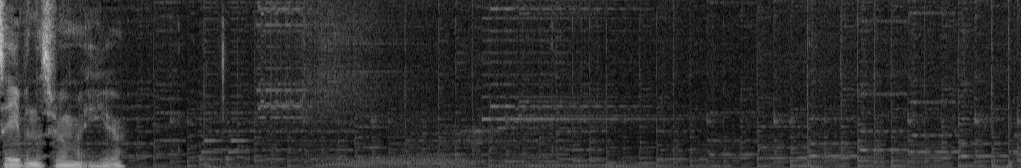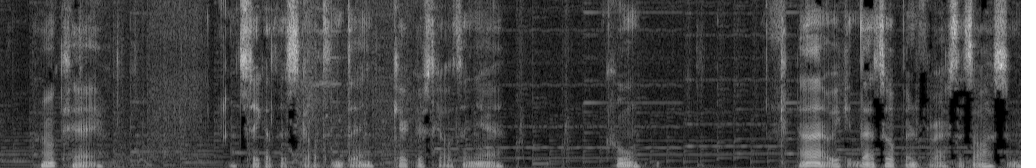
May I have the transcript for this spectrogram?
save in this room right here. Okay. Let's take out this skeleton thing. Character skeleton, yeah. Cool. That we can, that's open for us, that's awesome.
